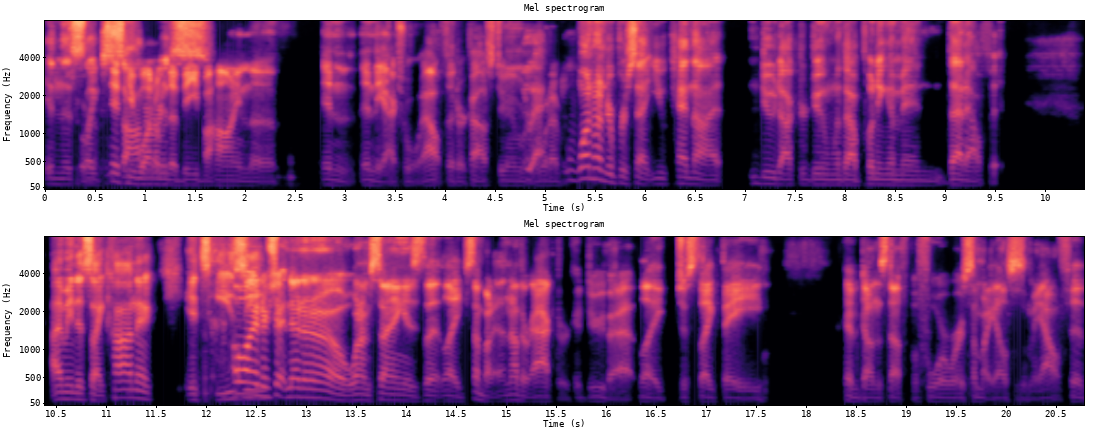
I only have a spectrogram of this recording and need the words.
in this Sure. like if you want them to be behind the in in the actual outfit or costume or whatever. 100% you cannot do Doctor Doom without putting him in that outfit. I mean, it's iconic. It's easy. Oh, I understand. No, no, no, no. What I'm saying is that like somebody, another actor could do that. Like just like they have done stuff before where somebody else is in the outfit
